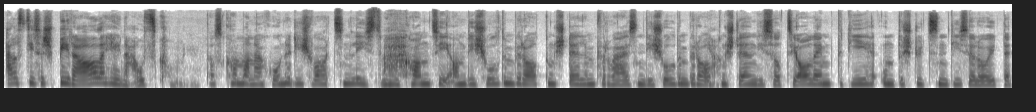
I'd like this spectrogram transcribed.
aus dieser Spirale hinauskommen. Das kann man auch ohne die schwarzen Listen. Man kann sie an die Schuldenberatungsstellen verweisen, die Schuldenberatungsstellen, ja. die Sozialämter, die unterstützen diese Leute.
